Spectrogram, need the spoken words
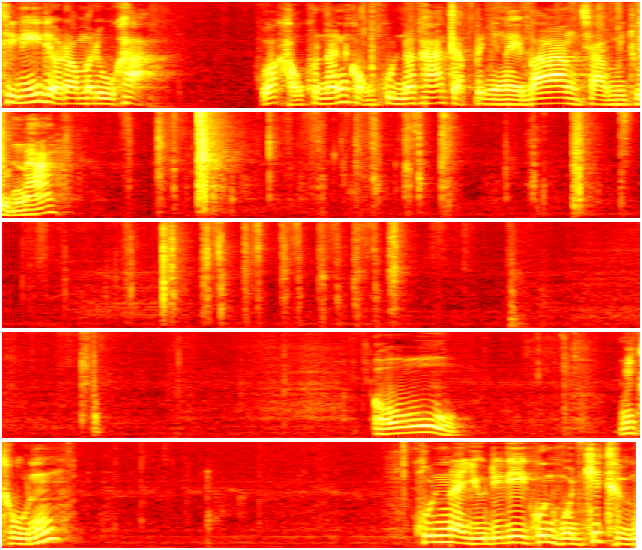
ทีนี้เดี๋ยวเรามาดูค่ะ ว่าเขาคนนั้นของคุณนะคะ จะเป็นยังไงบ้าง ชาวมิถุนนะโอ้มีถุน คุณน่ะอยู่ดีๆ คุณหวนคิดถึง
